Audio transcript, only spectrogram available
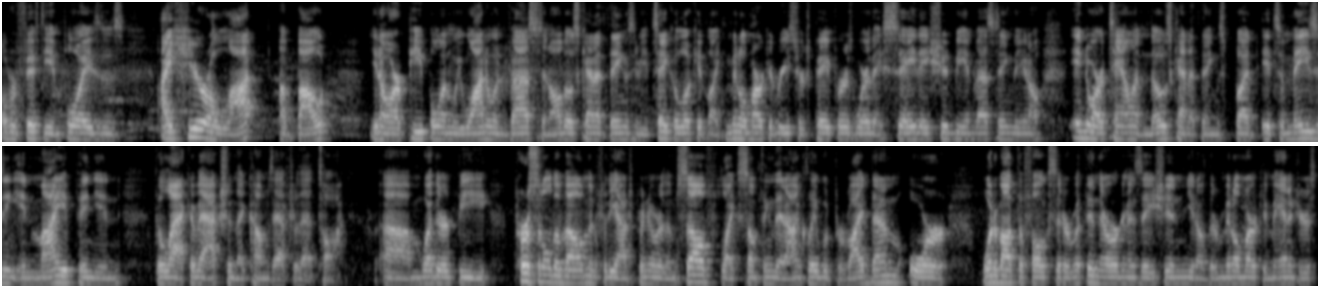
over 50 employees, is I hear a lot about, you know, our people and we want to invest and all those kind of things. If you take a look at like middle market research papers where they say they should be investing, you know, into our talent and those kind of things, but it's amazing, in my opinion, the lack of action that comes after that talk. Um, whether it be personal development for the entrepreneur themselves, like something that Enclave would provide them, or what about the folks that are within their organization, you know, their middle market managers?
